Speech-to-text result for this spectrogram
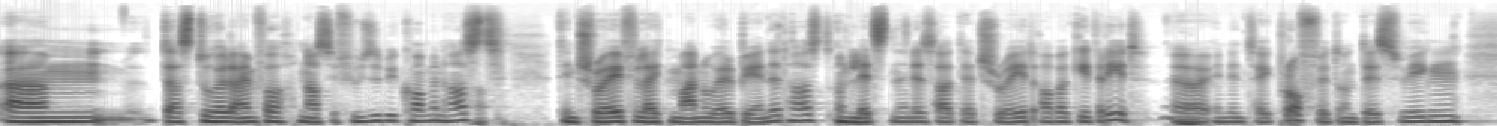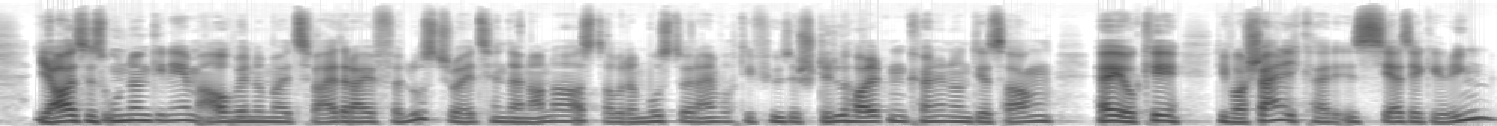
ähm, dass du halt einfach nasse Füße bekommen hast. Ja den Trade vielleicht manuell beendet hast und letzten Endes hat der Trade aber gedreht äh, ja. in den Take Profit. Und deswegen, ja, es ist unangenehm, auch wenn du mal zwei, drei Verlusttrades hintereinander hast, aber dann musst du halt einfach die Füße stillhalten können und dir sagen, hey, okay, die Wahrscheinlichkeit ist sehr, sehr gering,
